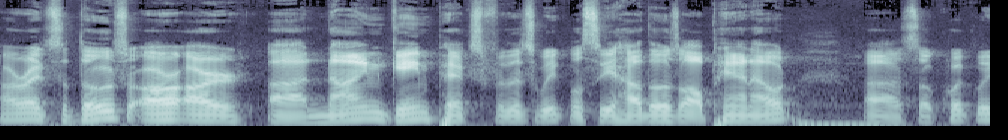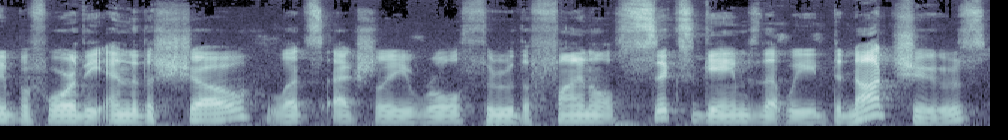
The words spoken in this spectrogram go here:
All right, so those are our uh, nine game picks for this week. We'll see how those all pan out. Uh, so quickly before the end of the show, let's actually roll through the final six games that we did not choose,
